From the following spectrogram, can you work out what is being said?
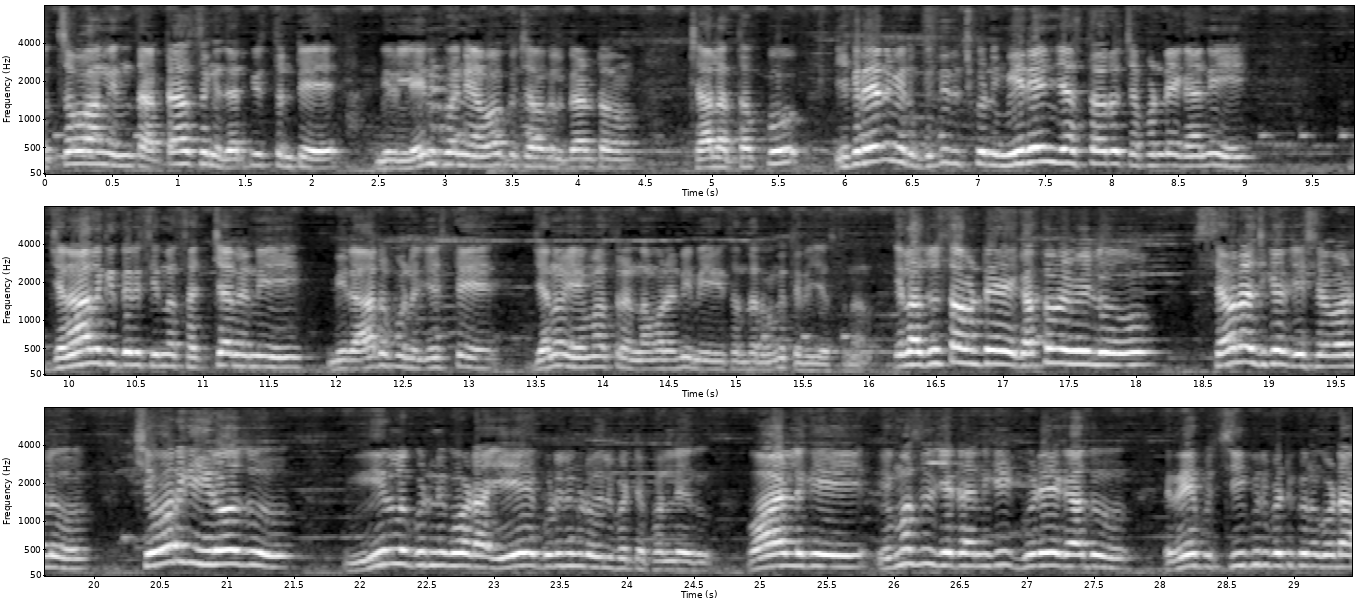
ఉత్సవాన్ని ఇంత అట్టహాసంగా జరిపిస్తుంటే మీరు లేనిపోయిన అవాకు చావకులు పేలటం చాలా తప్పు. ఇకనైనా మీరు బుద్ధి తెచ్చుకొని మీరేం చేస్తారో చెప్పండే కానీ జనాలకి తెలిసిన సత్యాలని మీరు ఆరోపణలు చేస్తే జనం ఏమాత్రం నమ్మరని నేను ఈ సందర్భంగా తెలియజేస్తున్నాను. ఇలా చూస్తా ఉంటే గతంలో వీళ్ళు శివరాజకీయాలు చేసేవాళ్ళు చివరికి ఈరోజు వీరుల గుడిని కూడా ఏ గుడిని కూడా వదిలిపెట్టే పని లేదు. వాళ్ళకి విమర్శలు చేయడానికి గుడే కాదు రేపు చీపురు పెట్టుకుని కూడా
